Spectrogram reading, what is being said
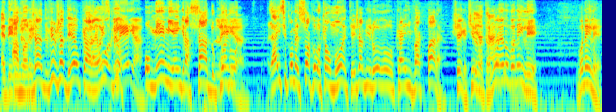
É dele Ah, também. mano, já viu? Já deu, cara. É um- leia. O meme é engraçado Leia. quando. Aí você começou a colocar um monte, aí já virou carne de vaca. Para, chega, tira da tela. Não, eu não vou nem ler. Vou nem ler.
